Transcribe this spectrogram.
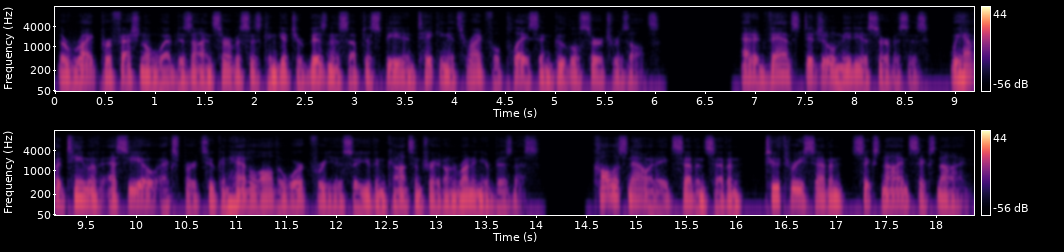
the right professional web design services can get your business up to speed and taking its rightful place in Google search results. At Advanced Digital Media Services, we have a team of SEO experts who can handle all the work for you so you can concentrate on running your business. Call us now at 877 237 6969.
